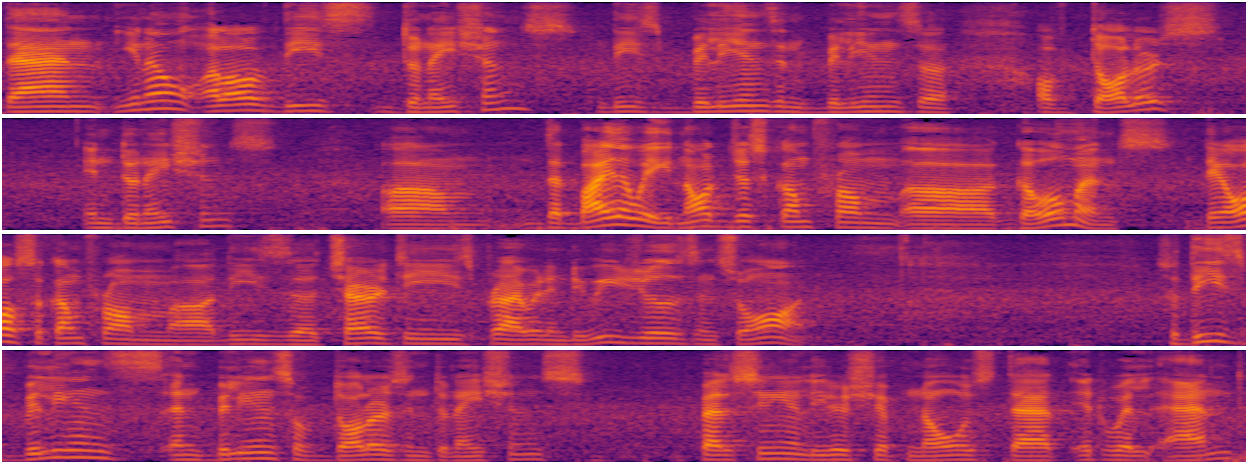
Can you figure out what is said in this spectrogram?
then you know a lot of these donations, these billions and billions uh, of dollars in donations um, that by the way not just come from uh, governments they also come from uh, these uh, charities private individuals and so on. So these billions and billions of dollars in donations palestinian leadership knows that it will end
